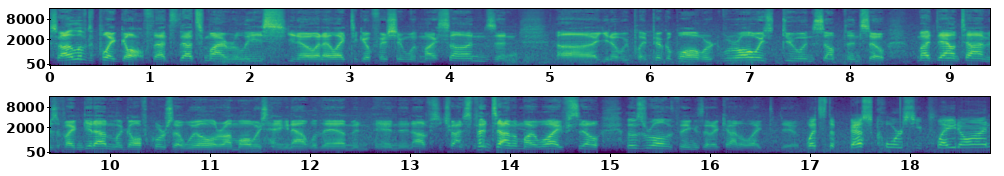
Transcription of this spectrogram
So I love to play golf. That's that's my release, you know, and I like to go fishing with my sons, and uh, you know, we play pickleball. We're, we're always doing something. So my downtime is if I can get out on the golf course, I will, or I'm always hanging out with them, and, and, and obviously trying to spend time with my wife. So those are all the things that I kind of like to do. What's the best course you played on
